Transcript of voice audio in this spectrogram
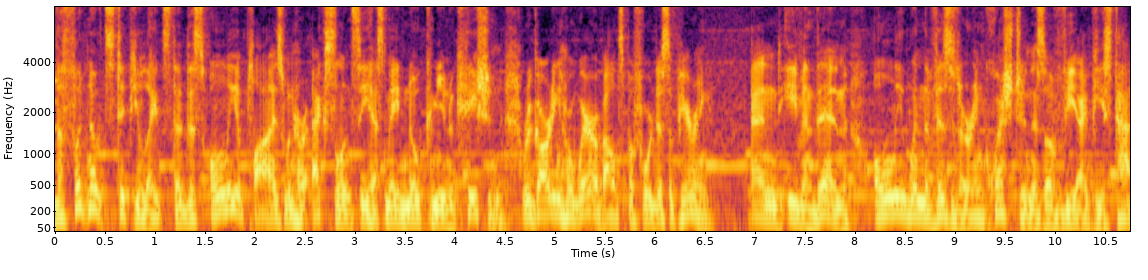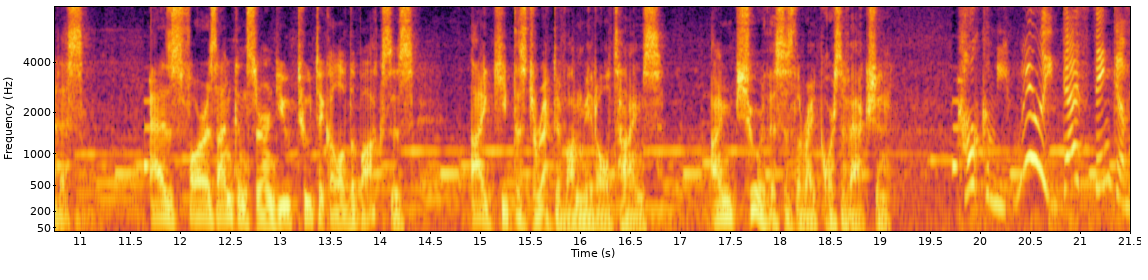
The footnote stipulates that this only applies when Her Excellency has made no communication regarding her whereabouts before disappearing, and even then, only when the visitor in question is of VIP status. As far as I'm concerned, you two tick all of the boxes. I keep this directive on me at all times. I'm sure this is the right course of action. Kokomi really does think of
